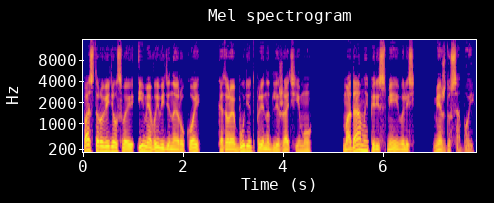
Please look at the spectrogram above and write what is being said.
Пастор увидел свое имя, выведенное рукой, которое будет принадлежать ему. Мадамы пересмеивались между собой.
